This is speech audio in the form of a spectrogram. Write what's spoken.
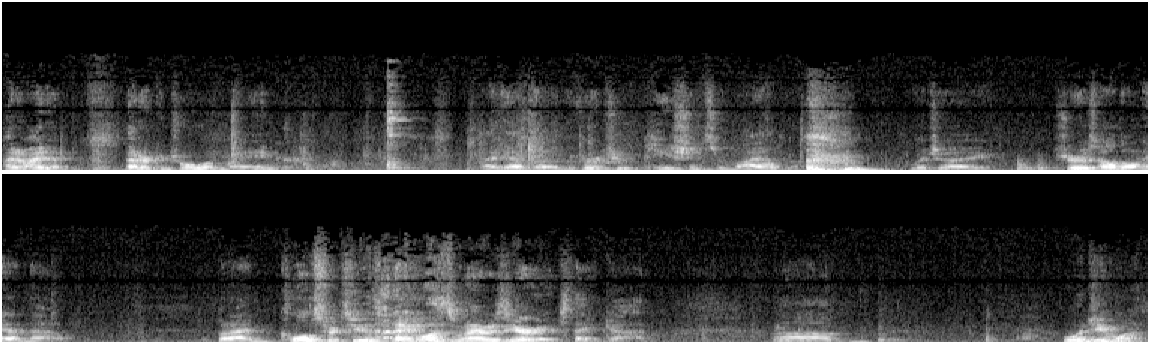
I know I'd have better control over my anger. I'd have the, the virtue of patience or mildness, which I sure as hell don't have now. But I'm closer to than I was when I was your age, thank God. Um, what would you want?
